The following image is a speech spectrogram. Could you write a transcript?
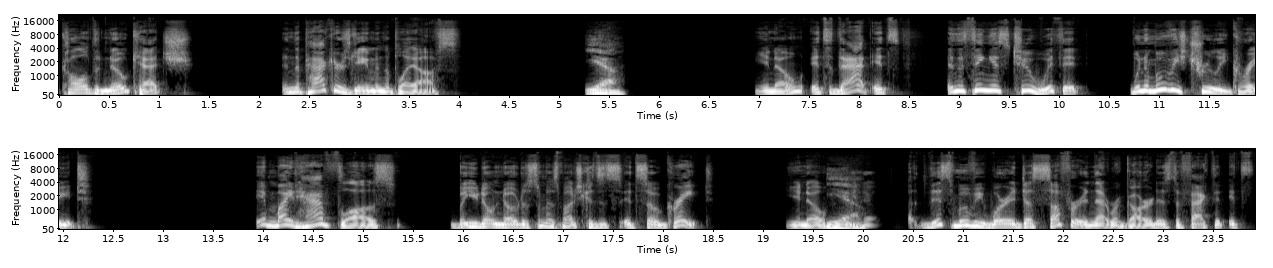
called no catch in the Packers game in the playoffs. Yeah. You know, it's that. It's and the thing is too with it when a movie's truly great, it might have flaws, but you don't notice them as much because it's it's so great. You know, Yeah. You know? this movie where it does suffer in that regard is the fact that it's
